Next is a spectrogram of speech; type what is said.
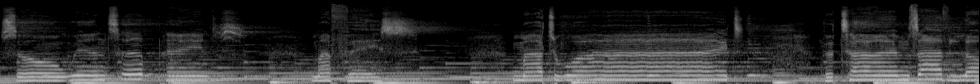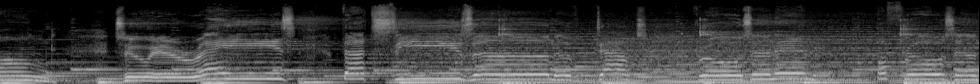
so winter paints my face matte white. The times I've longed to erase that season of doubt, frozen in or frozen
